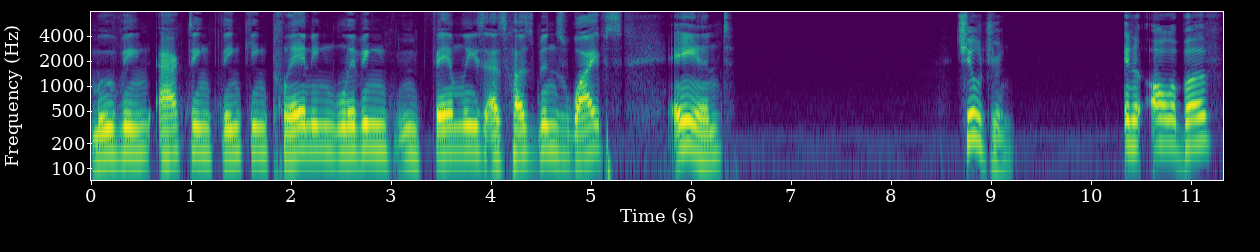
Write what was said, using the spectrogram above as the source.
moving, acting, thinking, planning, living families as husbands, wives, and children. And all above,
